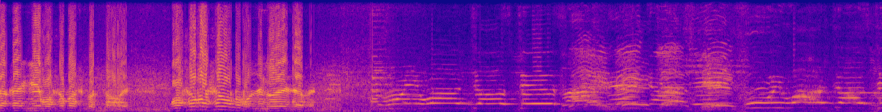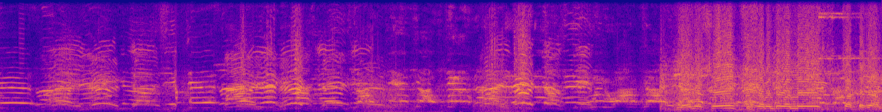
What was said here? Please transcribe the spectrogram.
জায়গায় গিয়ে বসবাস করতে হবে। বসবাসের অনুপযোগী হয়ে যাবে। নমস্কার চট্টগ্রাম।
